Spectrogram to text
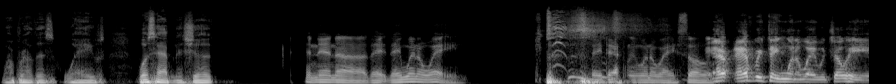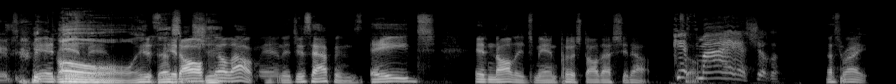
my brother's waves. What's happening, Suge? and then uh they they went away. they definitely went away. So Everything went away with your head. It did, Oh, man. ain't Just- it all shit. fell out, man. It just happens. Age and knowledge, man, pushed all that shit out. Kiss my ass, sugar. That's right.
